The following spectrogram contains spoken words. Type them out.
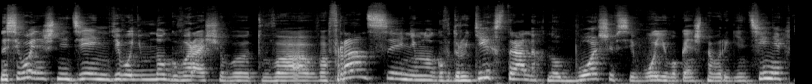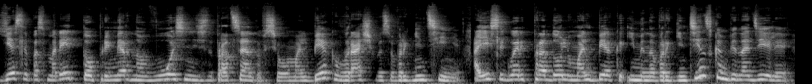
На сегодняшний день его немного выращивают во, во Франции, немного в других странах, но больше всего его, конечно, в Аргентине. Если посмотреть, то примерно 80% всего мальбека выращивается в Аргентине. А если говорить про долю мальбека именно в аргентинском виноделии,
